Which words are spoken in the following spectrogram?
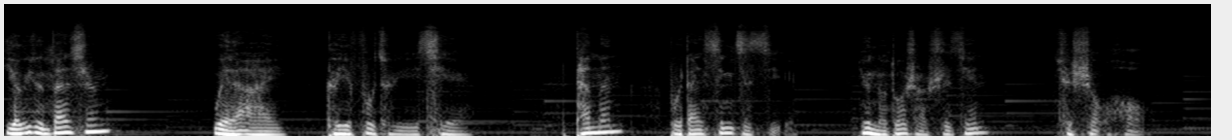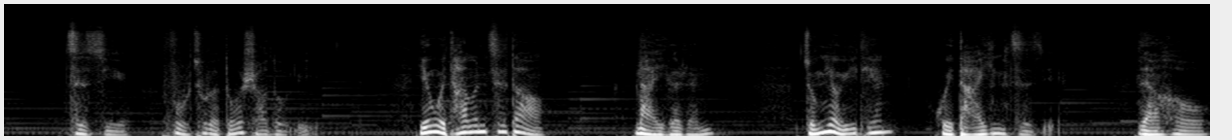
有一种单身，为了爱可以付出一切，他们不担心自己用了多少时间去守候，自己付出了多少努力。因为他们知道，那一个人，总有一天会答应自己，然后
